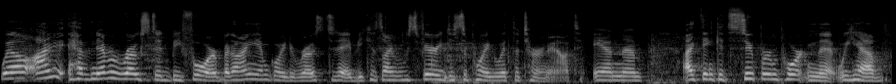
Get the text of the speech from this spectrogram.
Well, I have never roasted before, but I am going to roast today because I was very disappointed with the turnout. And um, I think it's super important that we have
